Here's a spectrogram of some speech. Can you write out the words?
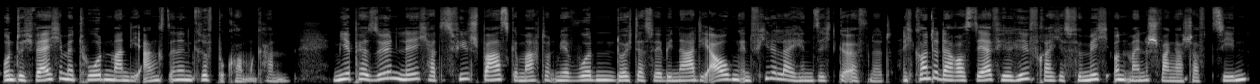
und durch welche Methoden man die Angst in den Griff bekommen kann. Mir persönlich hat es viel Spaß gemacht und mir wurden durch das Webinar Webinar die Augen in vielerlei Hinsicht geöffnet. Ich konnte daraus sehr viel Hilfreiches für mich und meine Schwangerschaft ziehen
